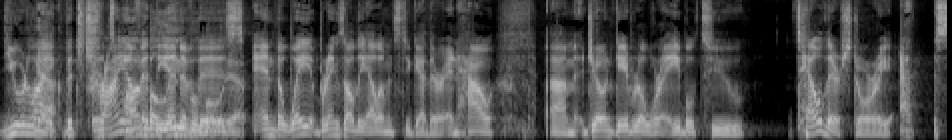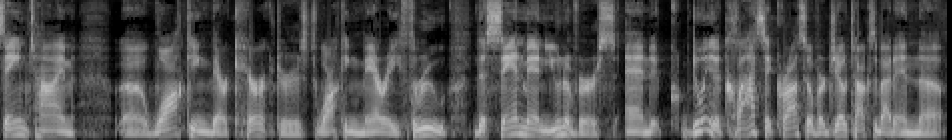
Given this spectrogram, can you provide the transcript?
You were like Yeah, the triumph at the end of this, yeah. and the way it brings all the elements together, and how um, Joe and Gabriel were able to tell their story at the same time. Uh, walking their characters, walking Mary through the Sandman universe, and doing a classic crossover. Joe talks about it in the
